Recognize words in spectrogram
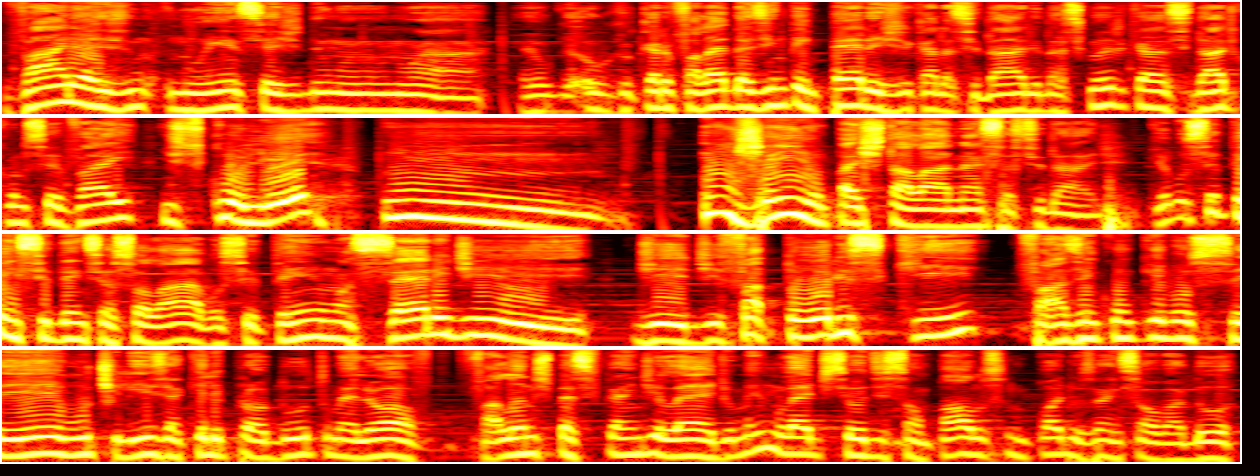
várias nuances de uma. O que eu quero falar é das intempéries de cada cidade, das coisas de cada cidade, quando você vai escolher um engenho para instalar nessa cidade. Porque você tem incidência solar, você tem uma série de, de, de fatores que fazem com que você utilize aquele produto melhor. Falando especificamente de LED, o mesmo LED seu de São Paulo você não pode usar em Salvador,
